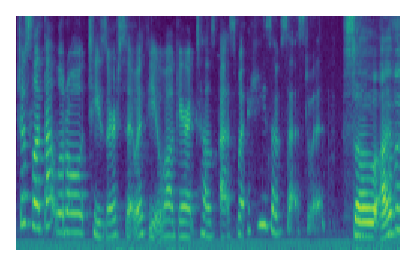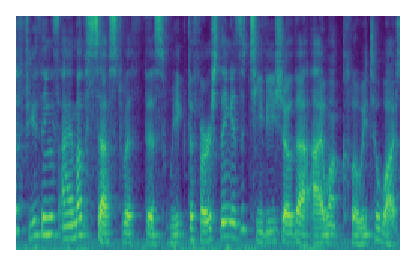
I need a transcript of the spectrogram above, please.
just let that little teaser sit with you while Garrett tells us what he's obsessed with. So, I have a few things I'm obsessed with this week. The first thing is a TV show that I want Chloe to watch.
